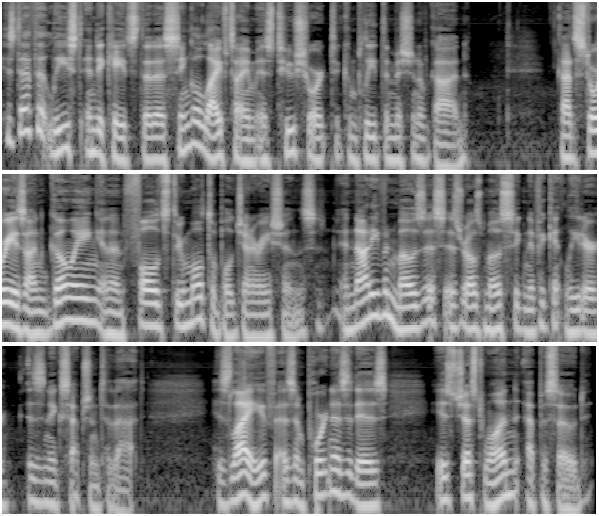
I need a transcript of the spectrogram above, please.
His death at least indicates that a single lifetime is too short to complete the mission of God. God's story is ongoing and unfolds through multiple generations, and not even Moses, Israel's most significant leader, is an exception to that. His life, as important as it is, is just one episode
